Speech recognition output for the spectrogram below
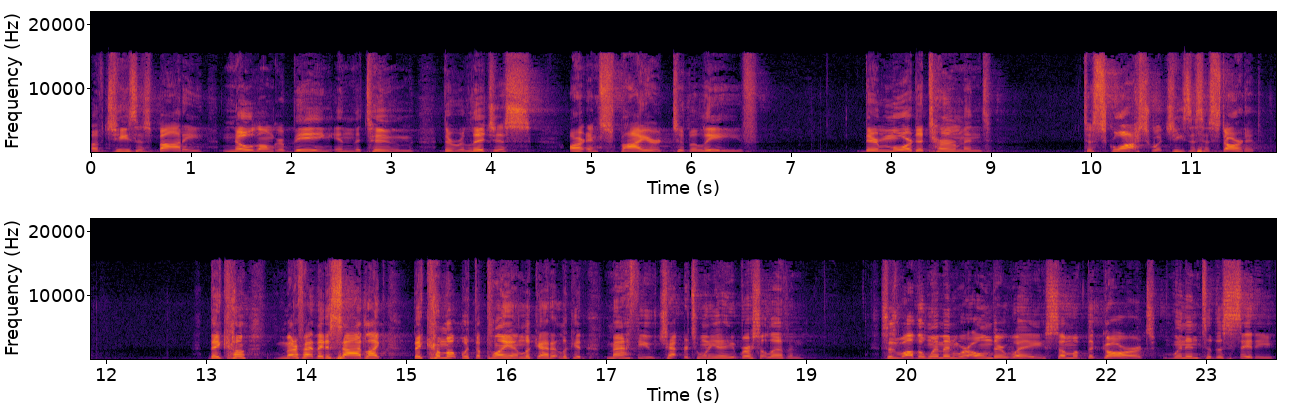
of Jesus' body no longer being in the tomb, the religious aren't inspired to believe they're more determined to squash what Jesus has started. They come, matter of fact, they decide like they come up with a plan. Look at it. Look at Matthew chapter 28, verse 11. It says, While the women were on their way, some of the guards went into the city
